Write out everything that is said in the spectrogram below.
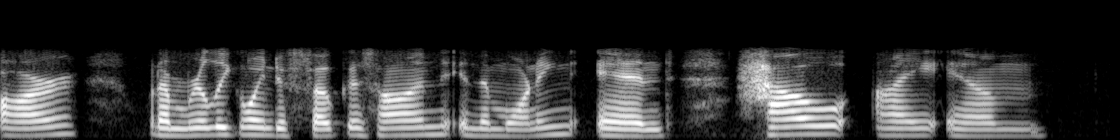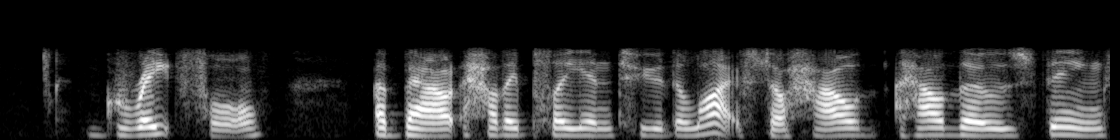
are, what I'm really going to focus on in the morning, and how I am grateful about how they play into the life. So how how those things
